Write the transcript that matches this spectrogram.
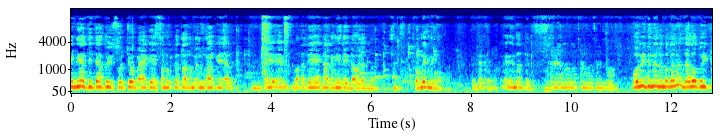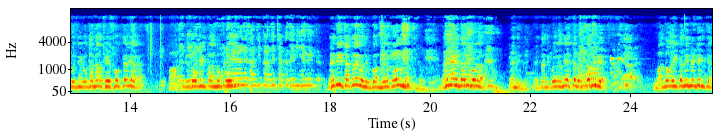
ਕਿੰਨੀਆਂ ਚੀਜ਼ਾਂ ਤੁਸੀਂ ਸੋਚੋ ਬਹਿ ਕੇ ਸਬਕ ਤੁਹਾਨੂੰ ਮਿਲੂਗਾ ਕਿ ਯਾਰ ਇਹ ਮਤਲਬ ਜੇ ਇਦਾਂ ਕਰੀਏ ਤਾਂ ਇਦਾਂ ਹੋ ਜਾਂਦਾ। ਸਮਝ ਕਿ ਨਹੀਂ? ਇੱਦਾਂ ਨਹੀਂ ਬੇਟਾ ਇਹ ਇਹਨਾਂ ਤੇ ਤੁਹਾਡਾ ਬਹੁਤ ਬਹੁਤ ਧੰਨਵਾਦ ਸਰ। ਜੀ ਹਾਂ। ਹੋਰ ਵੀ ਜਿੰਨੇ ਨੰਬਰ ਲੈਣਾ ਲੈ ਲਓ ਤੁਸੀਂ ਕੋਈ ਉਹਦਾ ਮੇਰਾ ਫੇਸਬੁੱਕ ਤੇ ਵੀ ਹੈਗਾ। ਹਾਂ। ਜਦੋਂ ਵੀ ਤੁਹਾਨੂੰ ਕੋਈ ਉਹਨੇ ਵਾਲੇ ਸਰ ਜੀ ਕਰਦੇ ਚੱਕਦੇ ਨਹੀਂ ਹੈਗੇ। ਨਹੀਂ ਨਹੀਂ ਚੱਕਦੇ ਕੋਈ ਮੇਰੇ ਕੋਲ ਨਹੀਂ। ਨਹੀਂ ਇਦਾਂ ਦੀ ਕੋਈ ਗੱਲ ਨਹੀਂ ਨਹੀਂ ਇਦਾਂ ਦੀ ਕੋਈ ਗੱਲ ਨਹੀਂ। ਇੱਥੇ WhatsApp ਵੀ ਹੈ। ਮੰਨ ਲਓ ਅਸੀਂ ਕਦੀ ਮੀਟਿੰਗ 'ਚ ਆ,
